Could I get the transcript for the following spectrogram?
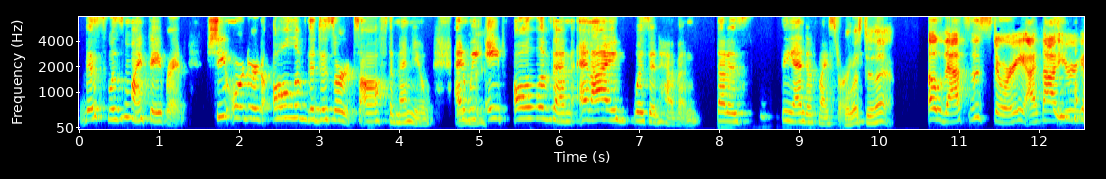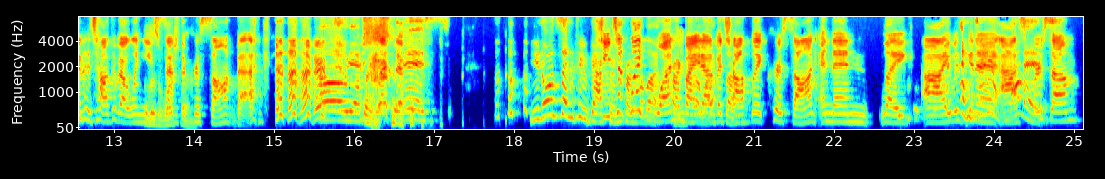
this was my favorite. She ordered all of the desserts off the menu and oh, we ate all of them and I was in heaven. That is the end of my story. Well, let's do that. Oh, that's the story. I thought you were going to talk about when oh, you sent the one. croissant back. oh yeah, she you don't send food back. She took like one bite out of a chocolate croissant, and then like I was gonna ask for some.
